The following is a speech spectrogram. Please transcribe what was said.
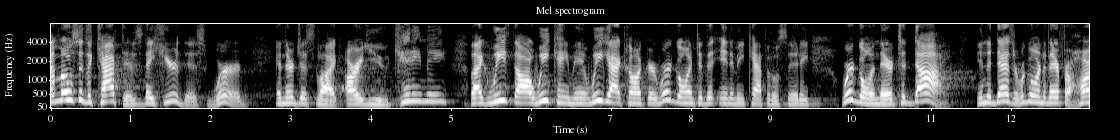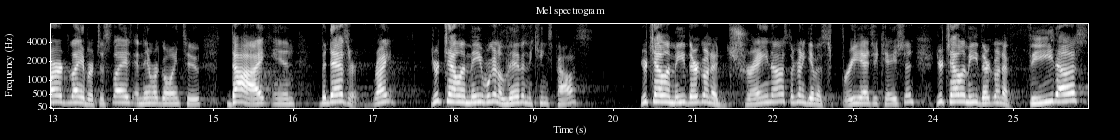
Now, most of the captives, they hear this word and they're just like, Are you kidding me? Like, we thought we came in, we got conquered, we're going to the enemy capital city, we're going there to die in the desert. We're going to there for hard labor to slaves, and then we're going to die in the desert, right? You're telling me we're going to live in the king's palace? You're telling me they're going to train us? They're going to give us free education? You're telling me they're going to feed us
